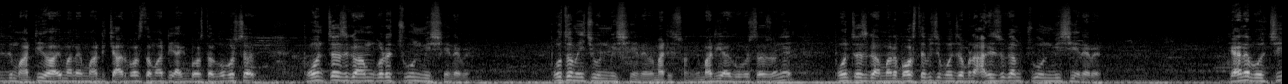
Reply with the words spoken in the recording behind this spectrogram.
যদি মাটি হয় মানে মাটি চার বস্তা মাটি, এক বস্তা গোবর সার, পঞ্চাশ গ্রাম করে চুন মিশিয়ে নেবে প্রথমেই চুন মিশিয়ে নেবে মাটির সঙ্গে, মাটি আর গোবর সারের সঙ্গে পঞ্চাশ গ্রাম মানে বস্তা পিছু পঞ্চাশ মানে আড়াইশো গ্রাম চুন মিশিয়ে নেবেন। কেন বলছি?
